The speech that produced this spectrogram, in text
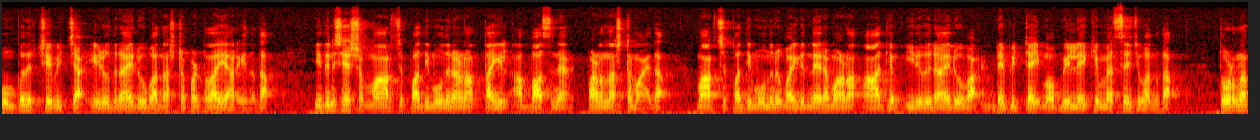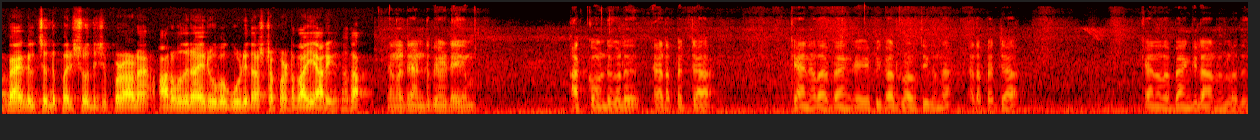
മുമ്പ് നിക്ഷേപിച്ച എഴുപതിനായിരം രൂപ നഷ്ടപ്പെട്ടതായി അറിയുന്നത്. ഇതിനുശേഷം മാർച്ച് പതിമൂന്നിനാണ് തയ്യിൽ അബ്ബാസിന് പണം നഷ്ടമായത്. മാർച്ച് പതിമൂന്നിന് വൈകുന്നേരമാണ് ആദ്യം ഇരുപതിനായിരം രൂപ ഡെബിറ്റായി മൊബൈലിലേക്ക് മെസ്സേജ് വന്നത്. തുടർന്ന് ബാങ്കിൽ ചെന്ന് പരിശോധിച്ചപ്പോഴാണ് അറുപതിനായിരം രൂപ കൂടി നഷ്ടപ്പെട്ടതായി അറിയുന്നത്. ഞങ്ങളുടെ രണ്ടുപേരുടെയും അക്കൗണ്ടുകൾ Edappatta Canara bank A P card പ്രവർത്തിക്കുന്ന എടപ്പറ്റ കാനറ ബാങ്കിലാണ് ഉള്ളത്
